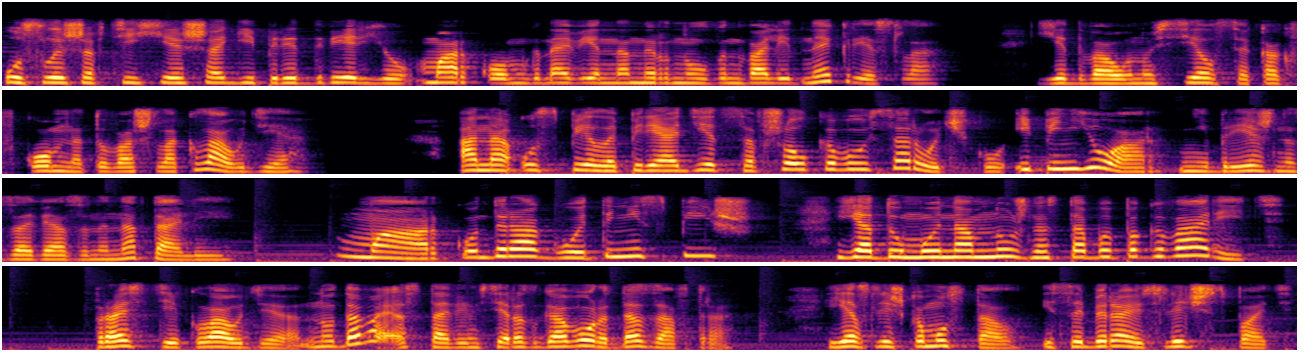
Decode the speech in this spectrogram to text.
Услышав тихие шаги перед дверью, Марко мгновенно нырнул в инвалидное кресло. Едва он уселся, как в комнату вошла Клаудия. Она успела переодеться в шелковую сорочку и пеньюар, небрежно завязанный на талии. «Марко, дорогой, ты не спишь? Я думаю, нам нужно с тобой поговорить». «Прости, Клаудия, но давай оставим все разговоры до завтра. Я слишком устал и собираюсь лечь спать».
